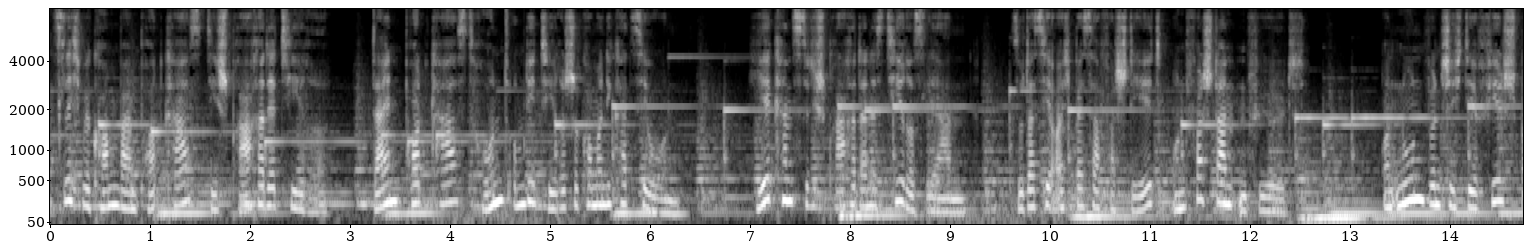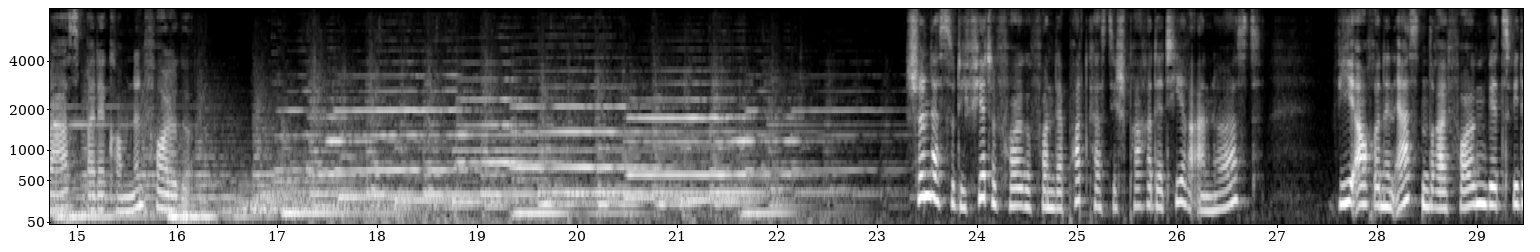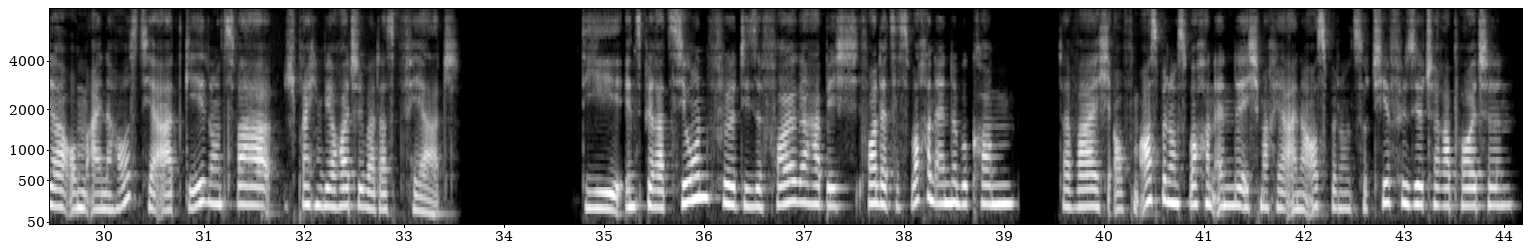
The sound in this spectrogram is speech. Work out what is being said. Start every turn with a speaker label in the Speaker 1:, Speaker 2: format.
Speaker 1: Herzlich willkommen beim Podcast Die Sprache der Tiere, dein Podcast rund um die tierische Kommunikation. Hier kannst du die Sprache deines Tieres lernen, sodass ihr euch besser versteht und verstanden fühlt. Und nun wünsche ich dir viel Spaß bei der kommenden Folge. Schön, dass du die vierte Folge von der Podcast Die Sprache der Tiere anhörst. Wie auch in den ersten drei Folgen wird es wieder um eine Haustierart gehen, und zwar sprechen wir heute über das Pferd. Die Inspiration für diese Folge habe ich vorletztes Wochenende bekommen. Da war ich auf dem Ausbildungswochenende. Ich mache ja eine Ausbildung zur Tierphysiotherapeutin.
